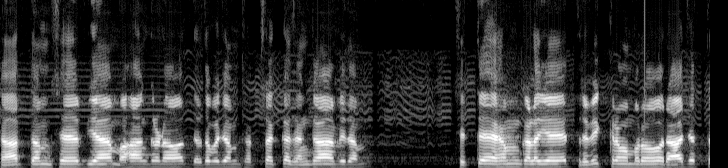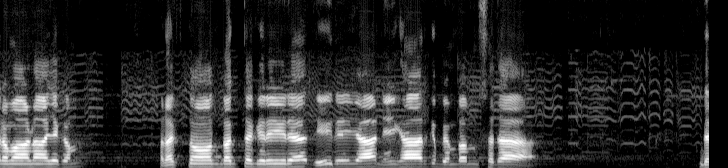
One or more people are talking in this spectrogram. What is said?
शार्तं सेव्य महाङ्गणो धृतभुजं सत्सक्कसङ्गाविदं चित्तेऽहं कलये त्रिविक्रममुरो राजत्रमानायकम् ரத்னோத்பக்தகிரீர தீரேயா நீகார்க்கு பிம்பம் சதா. இந்த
